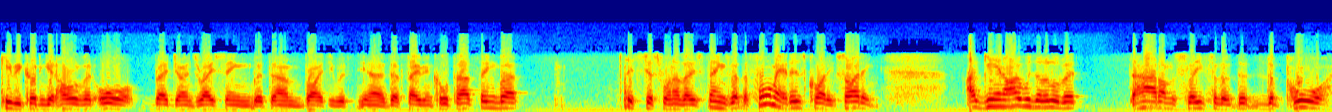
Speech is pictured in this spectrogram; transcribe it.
Kiwi couldn't get hold of it, or Brad Jones Racing with um, Brighty with you know the Fabian Coulthard thing. But it's just one of those things. But the format is quite exciting. Again, I was a little bit hard on the sleeve for the, the, the poor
